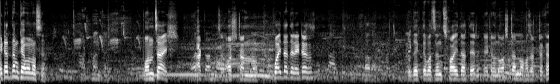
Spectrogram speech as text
এটার দাম কেমন আছে? পঞ্চাশ। আট অষ্টান্ন। কয় দাঁতের এটা? তো দেখতে পাচ্ছেন ছয় দাঁতের। এটা হলো অষ্টান্ন হাজার টাকা।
